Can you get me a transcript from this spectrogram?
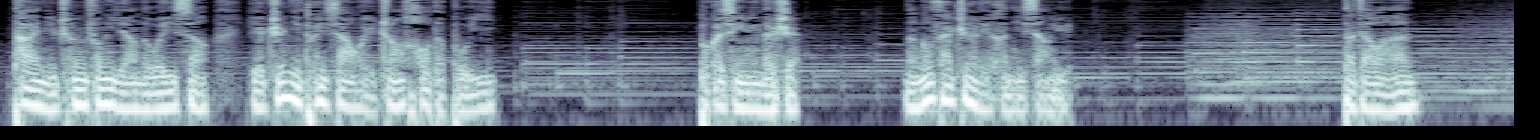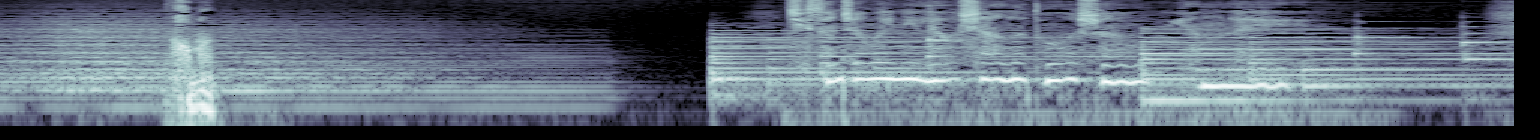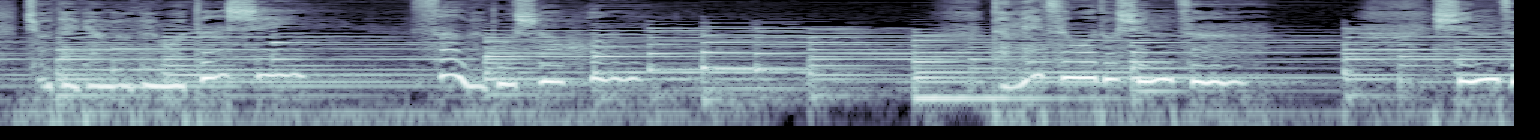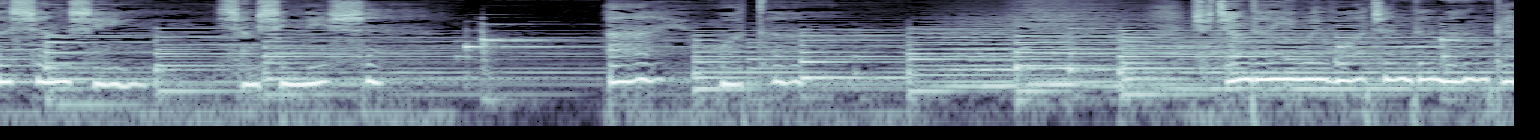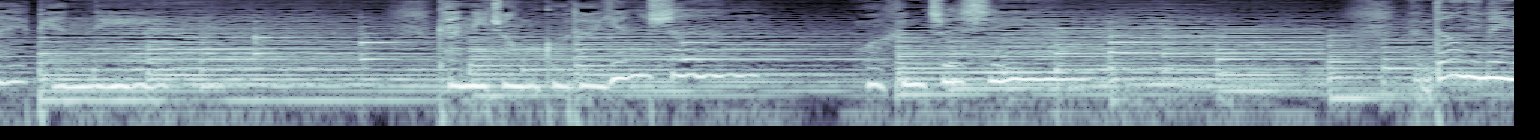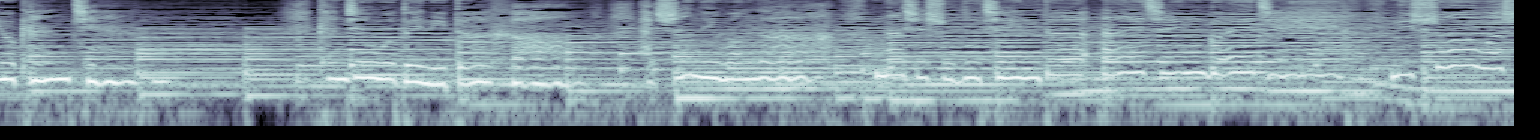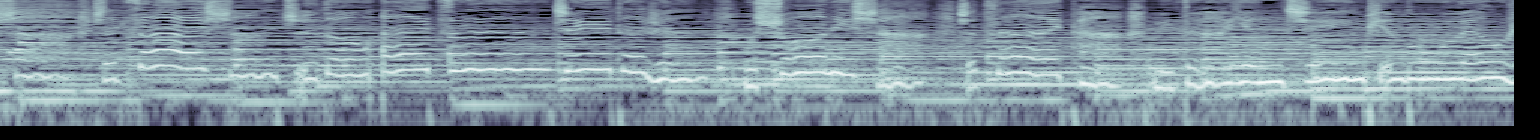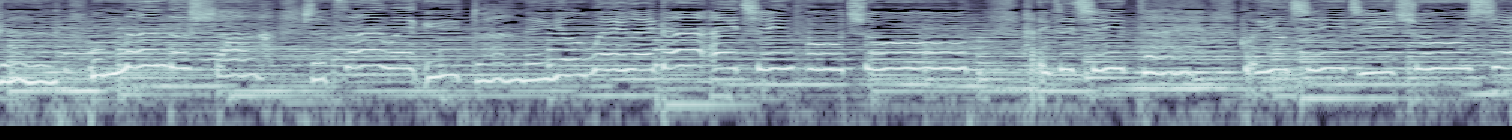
他爱你春风一样的微笑，也知你褪下伪装后的不易。不过幸运的是，能够在这里和你相遇。大家晚安，好吗？着为你流下了多少眼泪，多少谎。但每次我都选择选择相信，相信你是爱我的。倔强的以为我真的有看见，看见我对你的好，还是你忘了那些数不清的爱情轨迹？你说我傻，傻在爱上只懂爱自己的人，我说你傻。傻在爱他，你的眼睛骗不了人。我们傻，傻在为一段没有未来的爱情付出，还在期待会有奇迹出现。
